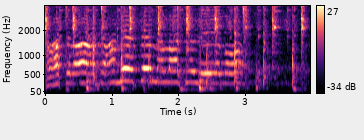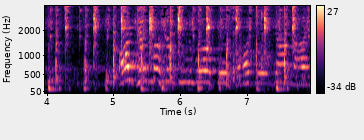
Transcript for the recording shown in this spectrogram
সাতরা গ্রামেতে মেলা চলে এলো। অঠের মাসে কিনবতে সতে জানাই।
